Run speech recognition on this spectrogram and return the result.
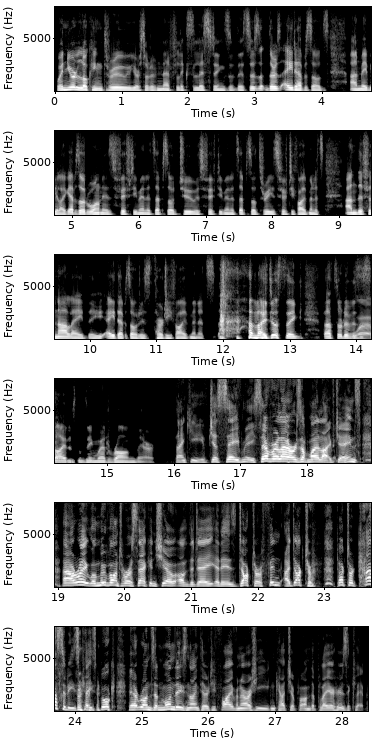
When you're looking through your sort of Netflix listings of this, there's there's eight episodes, and maybe like episode one is 50 minutes, episode two is 50 minutes, episode three is 55 minutes, and the finale, the eighth episode, is 35 minutes, and I just think that sort of is Wow. a sign of something went wrong there. Thank you. You've just saved me several hours of my life, James. All right, we'll move on to our second show of the day. It is Dr. Fin, uh, Dr. Dr. Cassidy's casebook. It runs on Mondays, 9.35 on RT. You can catch up on the player. Here's a clip.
